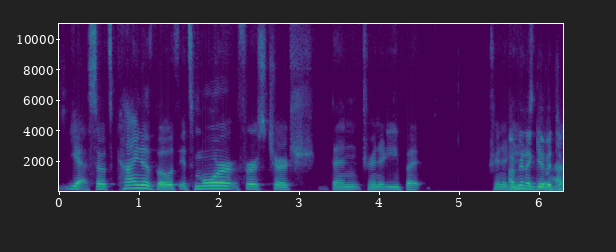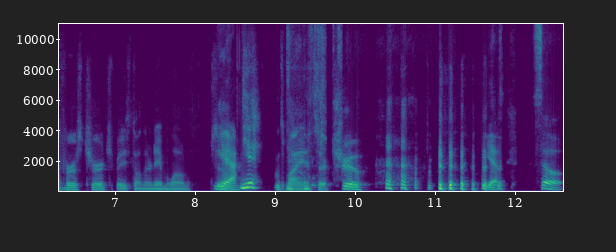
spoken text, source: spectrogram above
yeah, so it's kind of both. It's more First Church than Trinity, but Trinity. I'm gonna give it to has- First Church based on their name alone. So Yeah, Yeah. that's my answer. True. yes. So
